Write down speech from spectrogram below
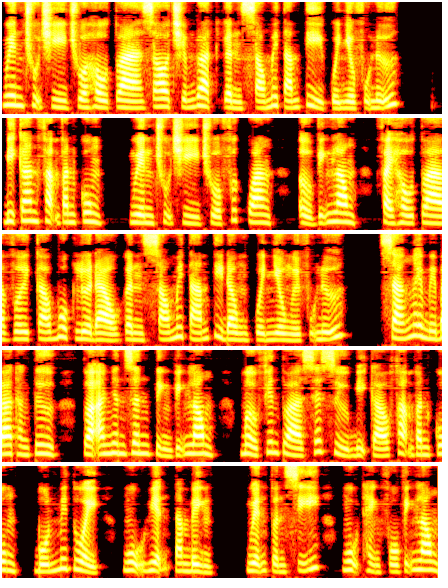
nguyên trụ trì chùa hầu tòa do chiếm đoạt gần 68 tỷ của nhiều phụ nữ. Bị can Phạm Văn Cung, nguyên trụ trì chùa Phước Quang ở Vĩnh Long phải hầu tòa với cáo buộc lừa đảo gần 68 tỷ đồng của nhiều người phụ nữ. Sáng ngày 13 tháng 4, Tòa án Nhân dân tỉnh Vĩnh Long mở phiên tòa xét xử bị cáo Phạm Văn Cung, 40 tuổi, ngụ huyện Tam Bình, Nguyễn Tuấn Sĩ, ngụ thành phố Vĩnh Long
